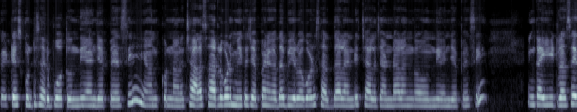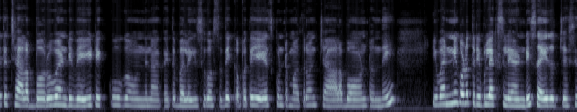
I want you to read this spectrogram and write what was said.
పెట్టేసుకుంటే సరిపోతుంది అని చెప్పేసి అనుకున్నాను. చాలాసార్లు కూడా మీతో చెప్పాను కదా బీరువా కూడా సర్దాలండి. చాలా చండాలంగా ఉంది అని చెప్పేసి. ఇంకా ఈ డ్రెస్ అయితే చాలా బరువు అండి. వెయిట్ ఎక్కువగా ఉంది. నాకైతే భలే ఇసుగు వస్తుంది. కాకపోతే వేసుకుంటే మాత్రం చాలా బాగుంటుంది. ఇవన్నీ కూడా త్రిబుల్ ఎక్స్లే అండి. సైజ్ వచ్చేసి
